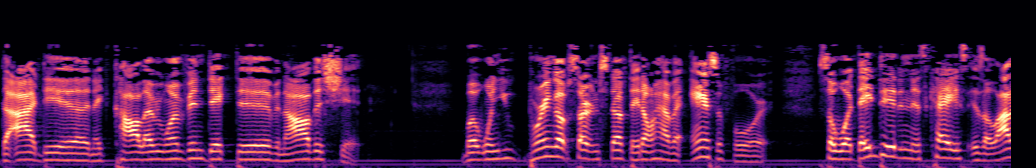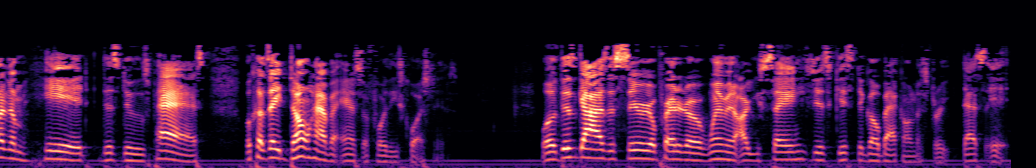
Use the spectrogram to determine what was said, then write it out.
the idea, and they can call everyone vindictive and all this shit. But when you bring up certain stuff, they don't have an answer for it. So what they did in this case is a lot of them hid this dude's past because they don't have an answer for these questions. Well, if this guy is a serial predator of women, are you saying he just gets to go back on the street? That's it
